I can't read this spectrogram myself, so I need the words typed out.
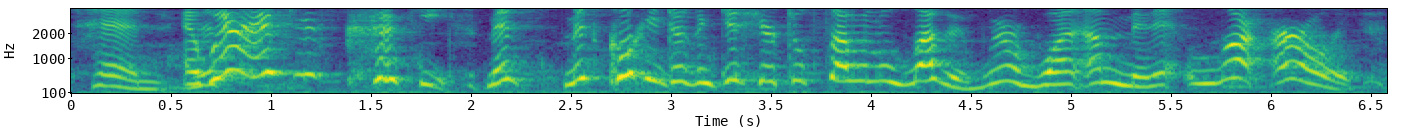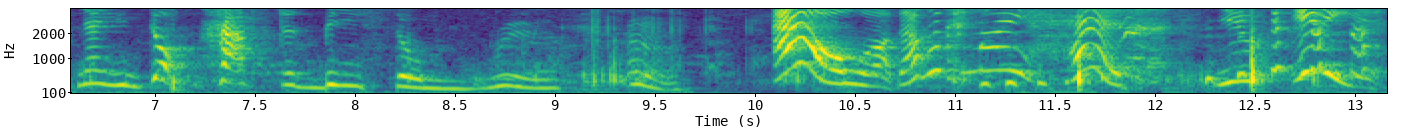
10. And Ms. where is Miss Cookie? Miss Miss Cookie doesn't get here till 7-Eleven. We're one a minute early. Now you don't have to be so rude. Mm. Ow! That was my head, you idiot!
